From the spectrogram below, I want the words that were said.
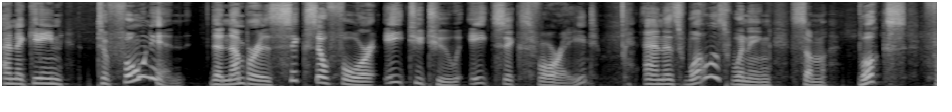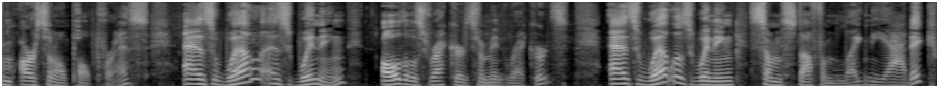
and again, to phone in, the number is 604 822 8648. And as well as winning some books from Arsenal Pulp Press, as well as winning all those records from Mint Records, as well as winning some stuff from Light in the Attic,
